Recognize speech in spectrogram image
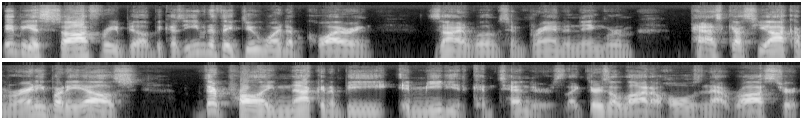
maybe a soft rebuild, because even if they do wind up acquiring Zion Williamson, Brandon Ingram, Pascal Siakam, or anybody else, they're probably not going to be immediate contenders. Like there's a lot of holes in that roster,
